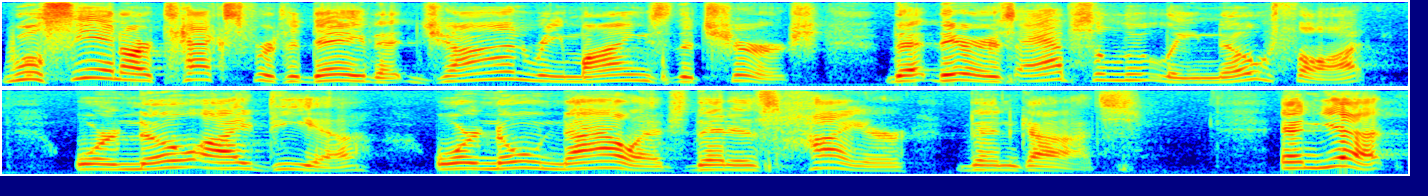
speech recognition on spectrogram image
We'll see in our text for today that John reminds the church that there is absolutely no thought or no idea or no knowledge that is higher than God's. And yet,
